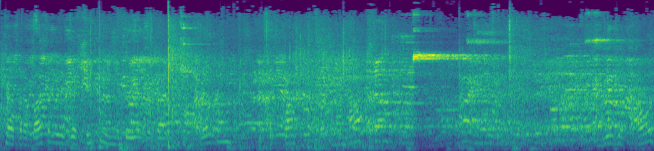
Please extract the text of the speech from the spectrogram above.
Леша отрабатывает защиту и не дает ударить самолетом. Пас на Макса. Едет аут.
